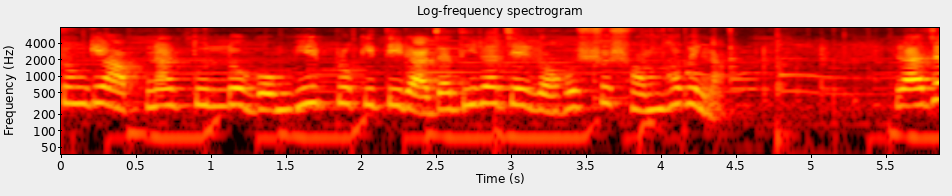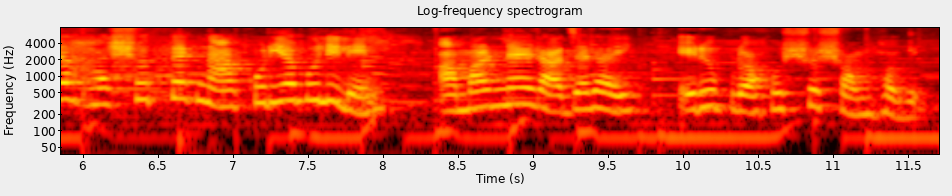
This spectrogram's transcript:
সঙ্গে আপনার তুল্য গম্ভীর প্রকৃতি রাজাধিরাজের রহস্য সম্ভবে না। রাজা হাস্যত্যাগ না করিয়া বলিলেন, আমার ন্যায় রাজারাই এরূপ রহস্য সম্ভবে।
